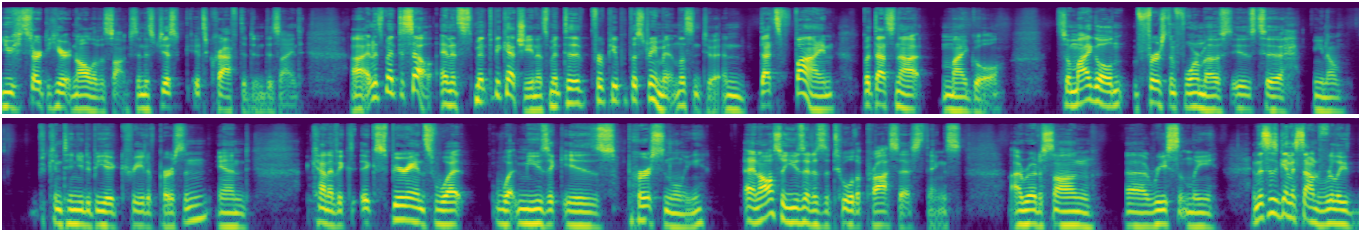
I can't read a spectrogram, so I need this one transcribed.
you start to hear it in all of the songs and it's just it's crafted and designed. Uh, and it's meant to sell and it's meant to be catchy and it's meant to for people to stream it and listen to it and that's fine but that's not my goal. So my goal first and foremost is to you know continue to be a creative person and kind of ex- experience what what music is personally and also use it as a tool to process things I wrote a song uh, recently, and this is going to sound really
